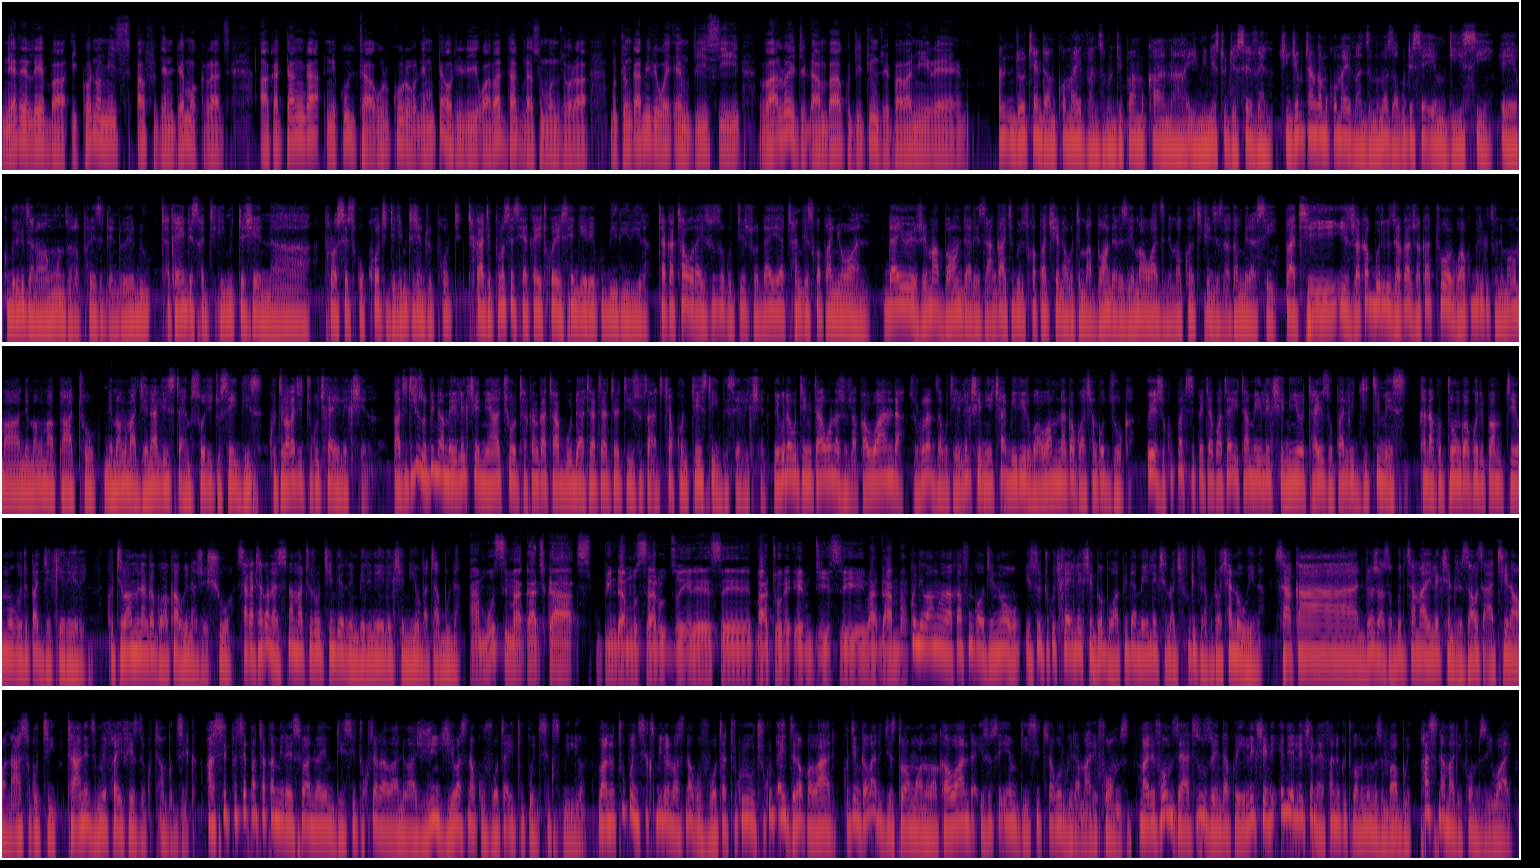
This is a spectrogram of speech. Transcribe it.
nerelabour economists african democrats akatanga nekuita hurukuro nemutauriri wavadouglas munzora mutungamiri wemdc valoid damba kuti tinzwe pavamire ndotenda mukoma evans mundipa mukana imi nestudio 7 chinhu chekutanga mukoma evans munoziva kuti semdc e, kuburikidza navamunzora purezidendi wedu. Takaendesa delimitation uh, process kucourt delimitation report. Tikati process yakaitwa isenge rekubiririra takataura isusu kuti zvodai yatangiswa panyowani dai uyezve maboundaries anga achiburiswa pachena kuti maboundaries emawadzi nemaconstituencies akamira sei. But izvi zvakatorwa kuburikidzwa nemamwe mapato nemamwe majournalist im sorry to say this kuti vakati tiri kutya election election but tichizopinda maelection yacho takanga tabuda tatatati isusu hatichacontesti this election. Nekuda kuti taona zvinhu zvakawanda zviri kuratidza kuti election ichabirirwa wamunangagwa achangodzoka. Uyezve kupatisipeta kwataita maelection iyo taizopa legitimacy kana kutongwa kuri pamutemo kuri pajekerere kuti vamunangagwa vakahwina zveshuwa saka takaona zvisina maturo utenderere mberi neelection iyo bva tabuda. Hamusi makatya kupinda musarudzo here sebato remdc vadamba? Kune vamwe vakafunga kuti no isu tiri kutya election ndobva wapinda maelection vachifungidzira kuti vachanowina saka ndozvazobudisa maelection results atinawo nhasi kuti taane dzimwe years dzekutambudzika. Asi sepatakamira isi vanhu vamdc tiri kutaura vanhu vazhinji vasina kuvhota i2.6 million. Vanhu 2.6 million vasina kuvhota tiri kudaidzira kwavari kuti ngavarejista vamwe vanhu vakawanda. Isu semdc tira kurwira mareforms. Mareforms aya hatisi kuzoenda kuelection any election haifaniri kuitwa muno muzimbabwe pasina mareforms iwayo.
